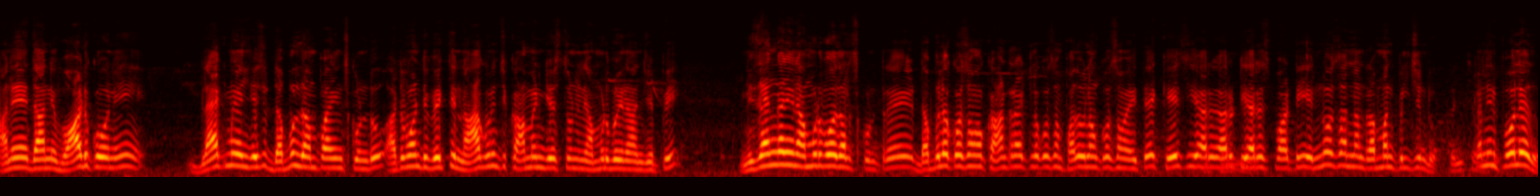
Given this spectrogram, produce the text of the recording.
అనే దాన్ని వాడుకొని బ్లాక్మెయిల్ చేసి డబ్బులు సంపాదించుకుంటూ అటువంటి వ్యక్తి నా గురించి కామెంట్ చేస్తుండే నేను అమ్ముడు పోయినా అని చెప్పి నిజంగా నేను అమ్ముడు పోదలుచుకుంటే డబ్బుల కోసం కాంట్రాక్టుల కోసం పదవుల కోసం అయితే కేసీఆర్ గారు టీఆర్ఎస్ పార్టీ ఎన్నోసార్లు నన్ను రమ్మని పిలిచిండు కానీ నేను పోలేదు.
